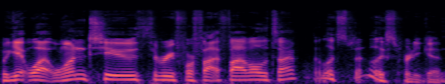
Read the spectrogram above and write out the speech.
We get what? One, two, three, four, five, five all the time. It looks it looks pretty good.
